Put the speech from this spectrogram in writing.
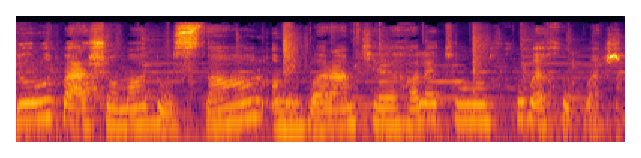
درود بر شما دوستان. امیدوارم که حالتون خوب خوب باشه.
